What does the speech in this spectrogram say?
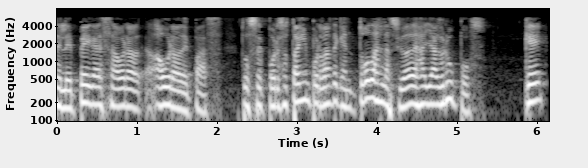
se le pega esa hora, de paz. Entonces, por eso es tan importante que en todas las ciudades haya grupos que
